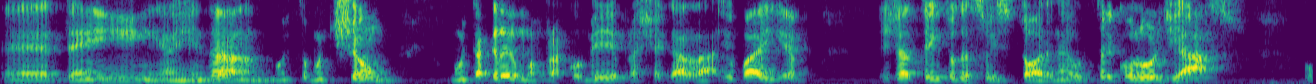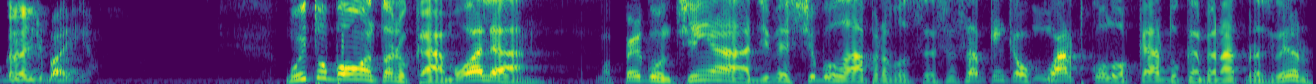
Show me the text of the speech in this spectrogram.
é, tem ainda muito, muito chão muita grama para comer, para chegar lá. E o Bahia já tem toda a sua história, né? O tricolor de aço, o grande Bahia. Muito bom, Antônio Carmo. Olha, uma perguntinha de vestibular para você. Você sabe quem que é o hum. quarto colocado do Campeonato Brasileiro?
